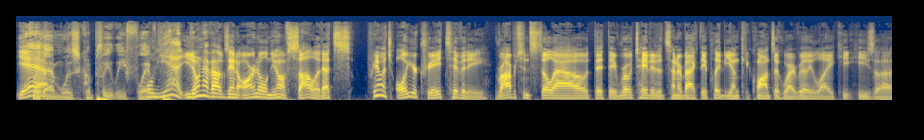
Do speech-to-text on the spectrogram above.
yeah. for them was completely flipped. Well, yeah, you don't have Alexander Arnold and you don't have Salah. That's pretty much all your creativity. Robertson's still out. That they rotated at center back. They played the young Kikwanza, who I really like. He, he's, uh,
